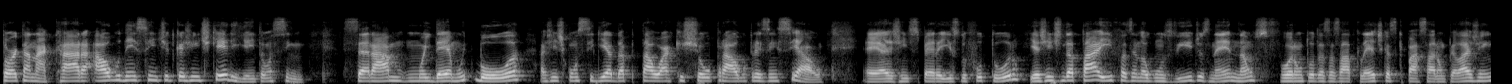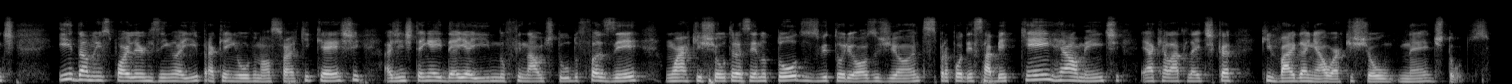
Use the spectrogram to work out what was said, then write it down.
torta na cara, algo nesse sentido que a gente queria. Então, assim, será uma ideia muito boa a gente conseguir adaptar o Arc Show para algo presencial. É, a gente espera isso do futuro e a gente ainda está aí fazendo alguns vídeos, né? Não foram todas as atléticas que passaram pela gente. E dando um spoilerzinho aí para quem ouve o nosso ArcCast, a gente tem a ideia aí no final de tudo fazer um Arc Show trazendo todos os vitoriosos de antes para poder saber quem realmente é aquela atlética que vai ganhar o Arc Show, né, de todos.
